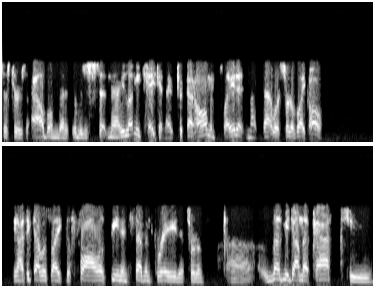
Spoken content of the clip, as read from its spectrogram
sister's album that it was just sitting there. He let me take it. And I took that home and played it, and like that was sort of like oh, you know, I think that was like the fall of being in seventh grade. It sort of uh, led me down that path to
